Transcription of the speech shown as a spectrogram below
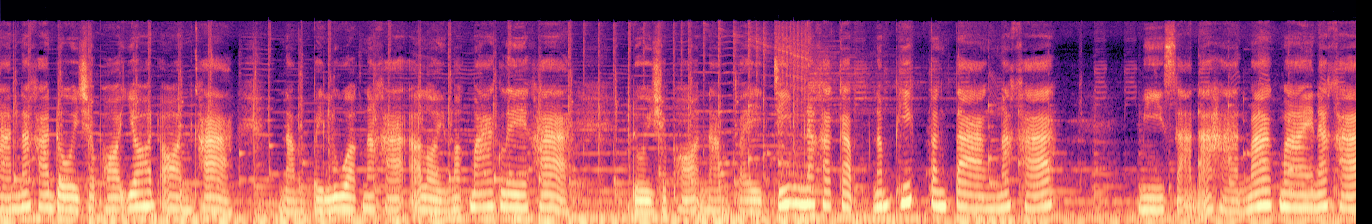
ารนะคะ โดยเฉพาะยอดอ่อนค่ะนำไปลวกนะคะ อร่อยมากๆเลยค่ะ โดยเฉพาะนำไปจิ้มนะคะกับน้ำพริกต่างๆนะคะ มีสารอาหารมากมายนะคะ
